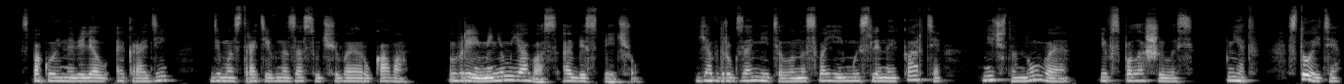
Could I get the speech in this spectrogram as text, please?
— спокойно велел Экради, демонстративно засучивая рукава. «Временем я вас обеспечу» я вдруг заметила на своей мысленной карте нечто новое и всполошилась. «Нет, стойте,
